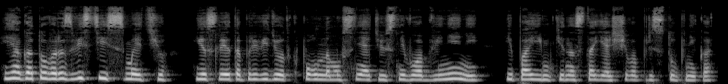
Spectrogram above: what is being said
Я готова развестись с Мэтью, если это приведет к полному снятию с него обвинений и поимки настоящего преступника.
